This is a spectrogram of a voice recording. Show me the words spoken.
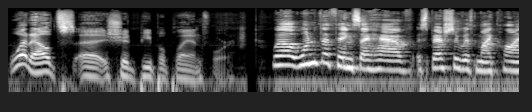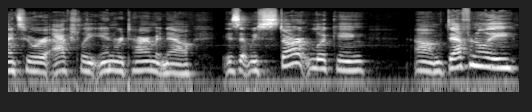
what else uh, should people plan for? Well, one of the things I have, especially with my clients who are actually in retirement now, is that we start looking um, definitely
